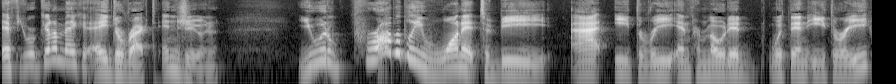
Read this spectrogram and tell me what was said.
If you were gonna make a direct in June, you would probably want it to be at E3 and promoted within E3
